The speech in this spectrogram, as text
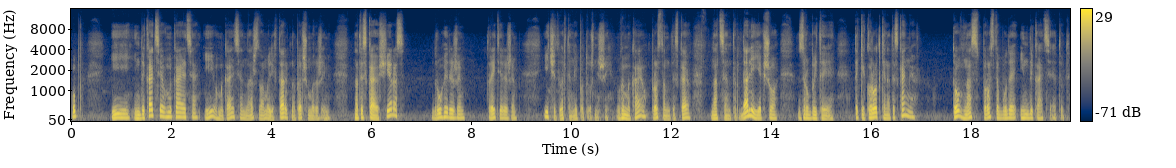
Оп. І індикація вмикається, і вмикається наш з вами ліхтарик на першому режимі. Натискаю ще раз, другий режим, третій режим і четвертий найпотужніший. Вимикаю, просто натискаю на центр. Далі, якщо зробити таке коротке натискання, то в нас просто буде індикація тут.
